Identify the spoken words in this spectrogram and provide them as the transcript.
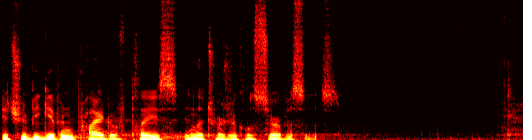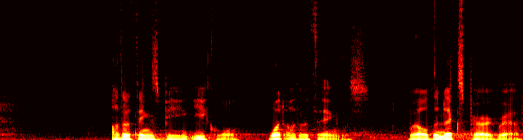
it should be given pride of place in liturgical services. Other things being equal. What other things? Well, the next paragraph.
